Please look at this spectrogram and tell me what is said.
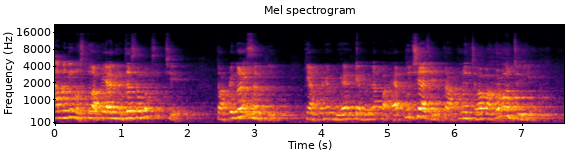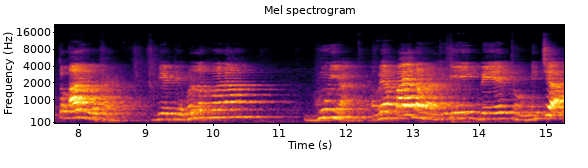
આ બધી વસ્તુ આપણે આ નજર સમક્ષ છે. તો આપણે ગણી શકીએ કે આપણને બે ટેબલના પાયા પૂછ્યા છે. તો આપણો જવાબ આપણો જોઈએ. તો આ રીતે લખાય. બે ટેબલ લખવાના, ગુણ્યા. હવે આ પાયા ગણવાના કે એક, બે, ત્રણ ને ચાર.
